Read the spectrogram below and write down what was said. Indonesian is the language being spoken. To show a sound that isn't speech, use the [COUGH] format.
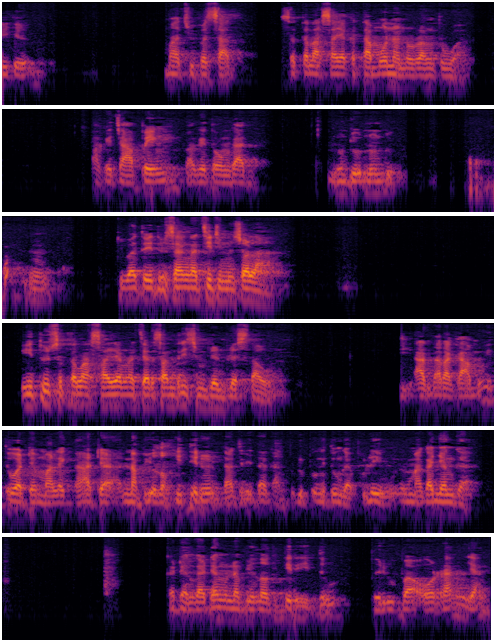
itu maju pesat setelah saya ketamunan orang tua. Pakai caping pakai tongkat nunduk-nunduk. Hmm. di waktu itu saya ngaji di musola. Itu setelah saya ngajar santri 19 tahun. Di antara kamu itu ada malaikat ada Nabiullah Khidir kita ceritakan. Berhubung itu enggak boleh makanya enggak kadang-kadang Nabiullah itu berupa orang yang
